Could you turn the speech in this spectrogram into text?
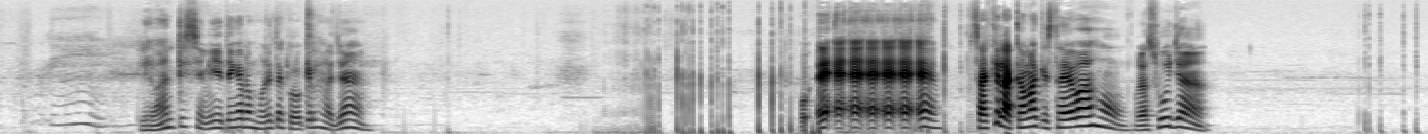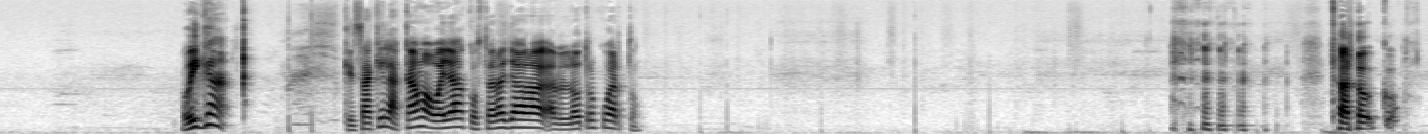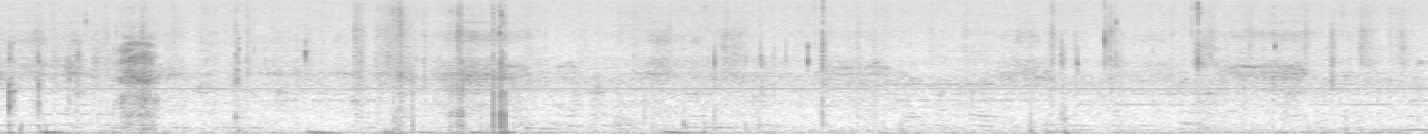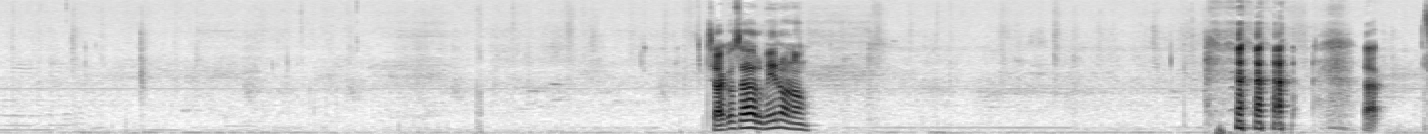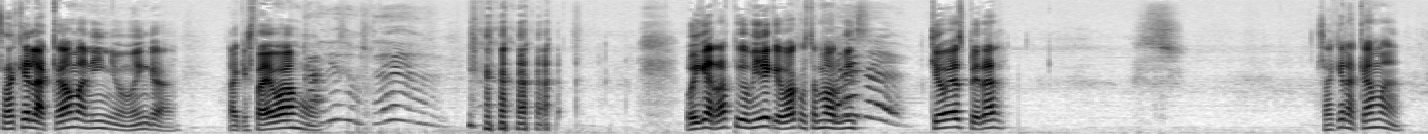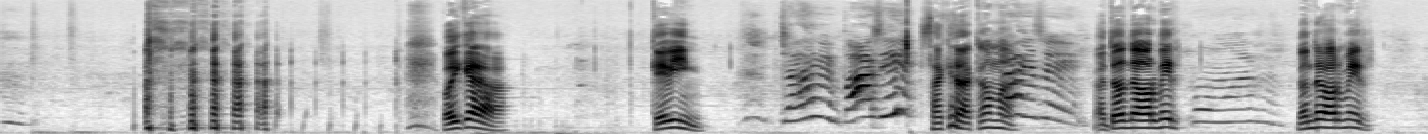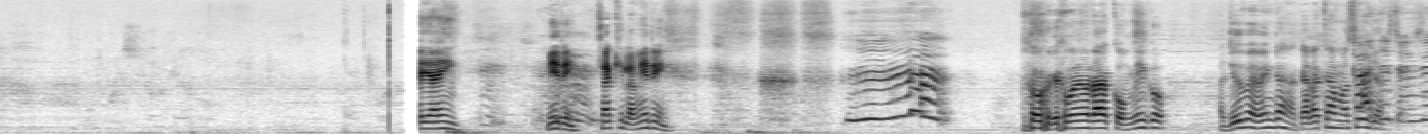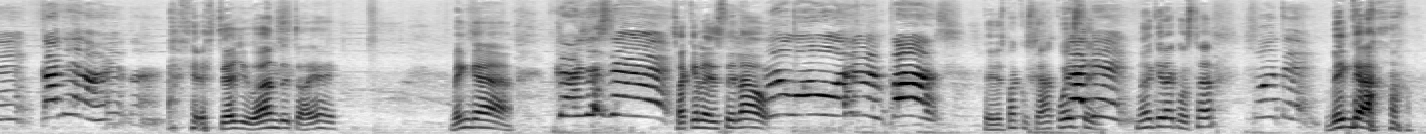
levántese, mire, tenga las muletas, colóquelas allá. O- eh, eh, eh, eh, eh, eh, eh, Saque la cama que está debajo, la suya. Oiga, que saque la cama o vaya a acostar allá al otro cuarto. ¿Está loco? ¿Se va a acostar a dormir o no? Ah, Saque la cama, niño, venga. La que está debajo. Usted. Oiga, rápido, mire que voy a acostarme a dormir. ¿Qué voy a esperar? Saque la cama. Oiga. Kevin, saque la cama. ¿Entonces dónde va a dormir? ¿Dónde va a dormir? Ahí, ahí. Miren, sáquela, miren. ¿Por qué pone brava conmigo? Ayúdeme, venga, acá a la cama suya. Cállese, sí. Cállese la jeta. Estoy ayudando y todavía. Venga, Cállese. sáquela de este lado. Pero es para que usted acueste. ¿No me quiere acostar? Venga.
